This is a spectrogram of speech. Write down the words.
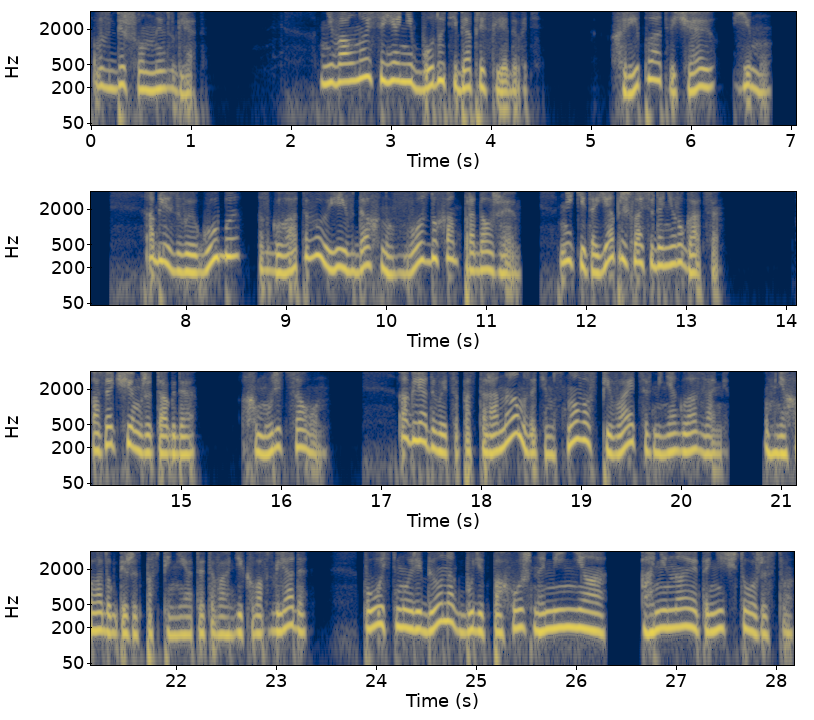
взбешенный взгляд. «Не волнуйся, я не буду тебя преследовать». Хрипло отвечаю ему. Облизываю губы, сглатываю и, вдохнув воздуха, продолжаю. «Никита, я пришла сюда не ругаться». «А зачем же тогда?» — хмурится он. Оглядывается по сторонам, затем снова впивается в меня глазами. У меня холодок бежит по спине от этого дикого взгляда. Пусть мой ребенок будет похож на меня, а не на это ничтожество.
